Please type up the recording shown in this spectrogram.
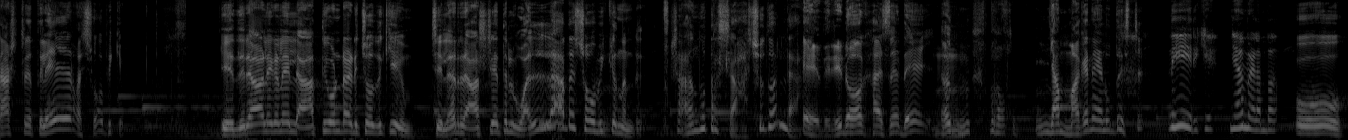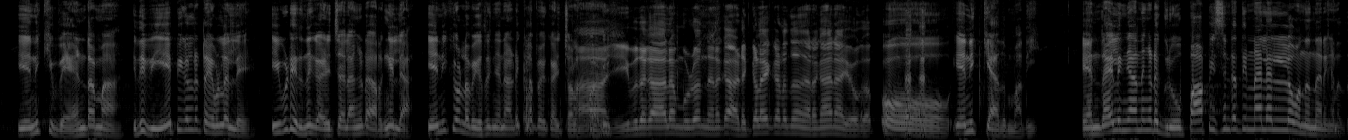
രാഷ്ട്രീയത്തിലേറെ ശോഭിക്കും. എതിരാളികളെ ലാത്തി കൊണ്ട് അടിച്ചൊതുക്കിയും ചിലർ രാഷ്ട്രീയത്തിൽ വല്ലാതെ ശോഭിക്കുന്നുണ്ട്. പക്ഷെ അതൊന്നും അത്ര ശാശ്വതമല്ല. Every dog has a day ഞാൻ മകനെയാണ് ഉദ്ദേശിച്ചത്. നീ ഇരിക്കെ. ഞാൻ വിളമ്പാ. ഓ എനിക്ക് വേണ്ടമാ ഇത് വി ഐ പികളുടെ ടേബിളല്ലേ ഇവിടെ ഇരുന്ന് കഴിച്ചാൽ അങ്ങോട്ട് ഇറങ്ങില്ല. എനിക്കുള്ള വിഹിതം ഞാൻ അടുക്കള പോയി ആ കഴിച്ചോളാം ജീവിതകാലം മുഴുവൻ നിനക്ക് അടുക്കളയിൽ കിടന്ന് ഇറങ്ങാനാ യോഗം. ഓ എനിക്കത് മതി. എന്തായാലും ഞാൻ നിങ്ങളുടെ ഗ്രൂപ്പ് ഓഫീസിന്റെ തിന്നാലല്ലോ വന്ന് നിറങ്ങുന്നത്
